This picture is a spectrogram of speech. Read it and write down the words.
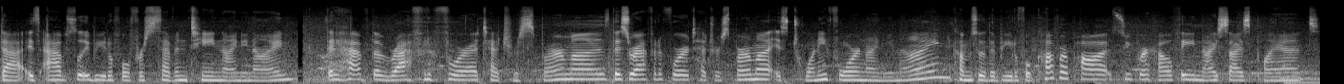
that is absolutely beautiful for $17.99. They have the Rhaphidophora tetraspermas. This Rhaphidophora tetrasperma is $24.99. Comes with a beautiful cover pot, super healthy, nice sized plant.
